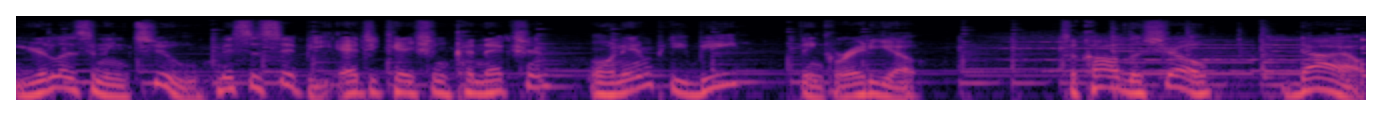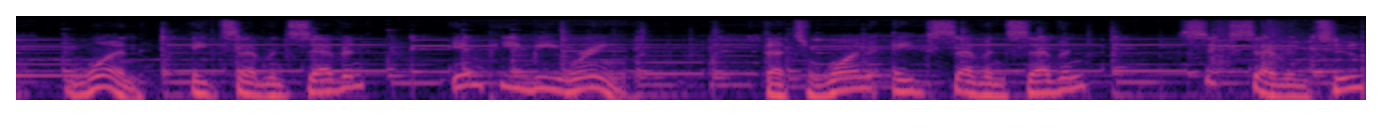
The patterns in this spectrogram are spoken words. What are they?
You're listening to Mississippi Education Connection on MPB Think Radio. To call the show, dial 1 877 MPB Ring. That's 1 877 672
